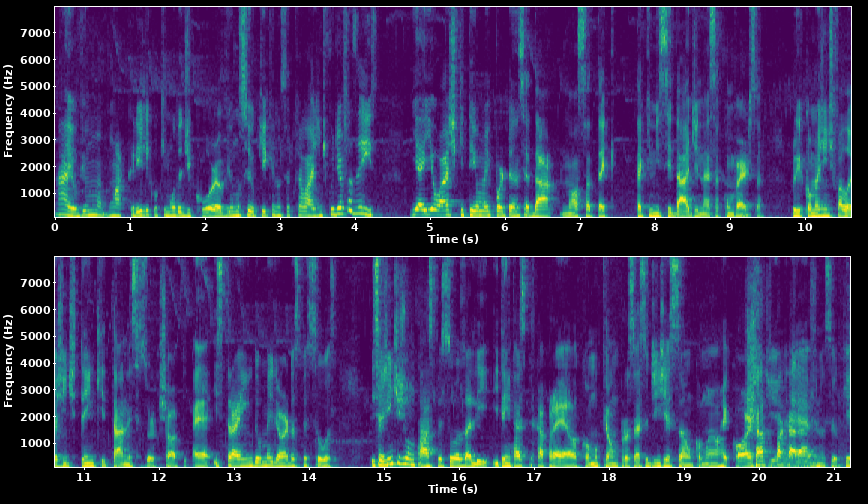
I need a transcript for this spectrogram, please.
ah, eu vi um, um acrílico que muda de cor, eu vi um não sei o que que não sei o que lá, a gente podia fazer isso. E aí eu acho que tem uma importância da nossa tec tecnicidade nessa conversa. Porque como a gente falou, a gente tem que estar tá nesses workshops é, extraindo o melhor das pessoas. E se a gente juntar as pessoas ali e tentar explicar para ela como que é um processo de injeção, como é um recorte chato de pra MDF, caralho. não sei o quê,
